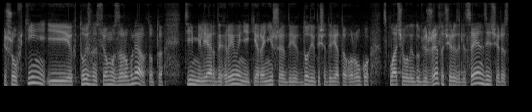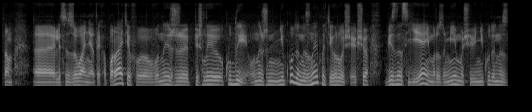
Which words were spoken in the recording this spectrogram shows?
пішов в тінь і хтось на цьому заробляв. Тобто ті мільярди гривень, які раніше до 2009 року сплачували до бюджету через ліцензії, через там е, ліцензування тих апаратів, е, вони ж пішли куди? Вони ж нікуди не зникли ті гроші. Якщо бізнес є, і ми розуміємо, що він нікуди не зник.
